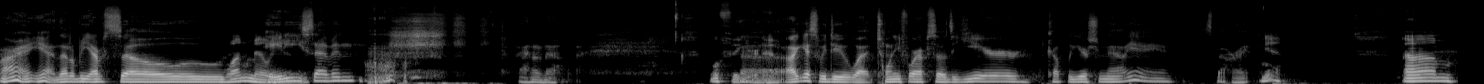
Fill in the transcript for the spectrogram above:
All right, yeah, that'll be episode One million. eighty-seven. I don't know. We'll figure it Uh, out. I guess we do what twenty-four episodes a year. A couple years from now, yeah, yeah, it's about right. Yeah. Um.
